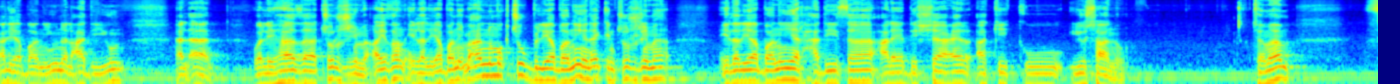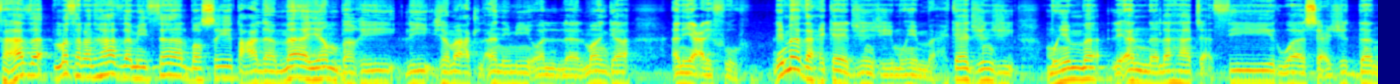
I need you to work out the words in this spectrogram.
اليابانيون العاديون الآن. ولهذا ترجم أيضا إلى اليابانية مع أنه مكتوب باليابانية لكن ترجم إلى اليابانية الحديثة على يد الشاعر أكيكو يوسانو. تمام؟ فهذا مثلا هذا مثال بسيط على ما ينبغي لجماعة الأنمي والمانجا أن يعرفوه. لماذا حكاية جنجي مهمة؟ حكاية جنجي مهمة لأن لها تأثير واسع جدا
